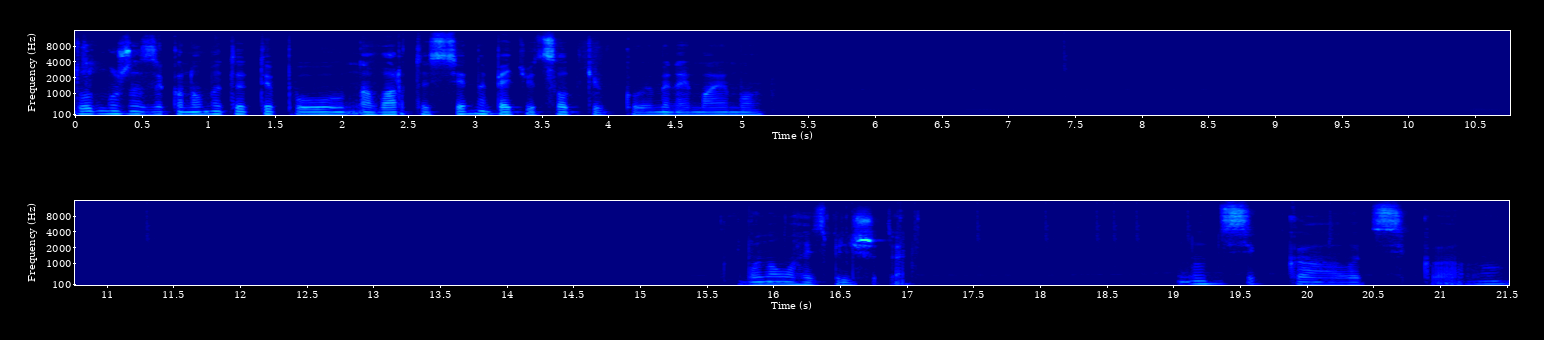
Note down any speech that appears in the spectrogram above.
Тут можна зекономити, типу, на вартості на 5%, коли ми наймаємо. Або налоги збільшити. Ну, цікаво, цікаво.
